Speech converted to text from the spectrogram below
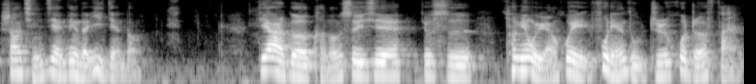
伤情鉴定的意见等。第二个可能是一些就是村民委员会、妇联组织或者反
